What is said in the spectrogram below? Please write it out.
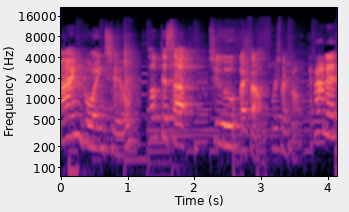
I'm going to hook this up to my phone. Where's my phone? I found it.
